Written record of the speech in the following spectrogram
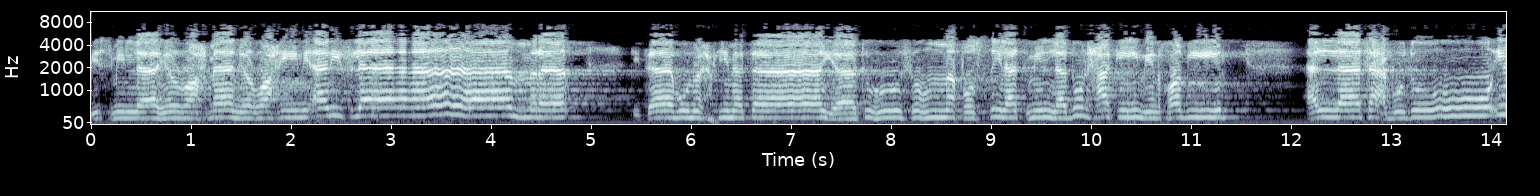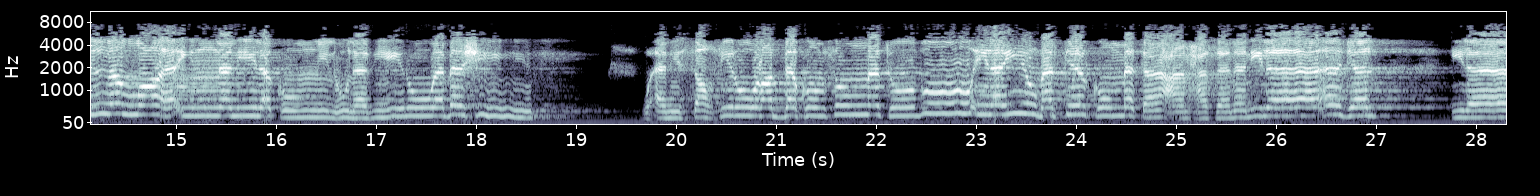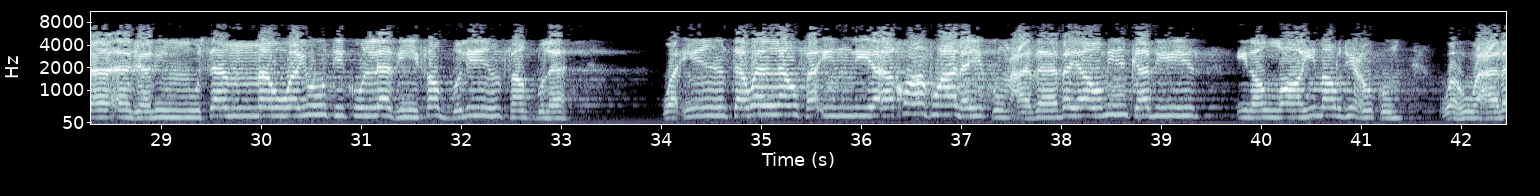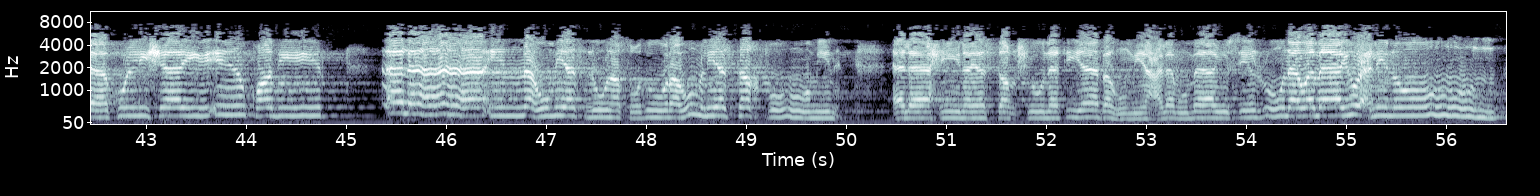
بسم الله الرحمن الرحيم. ألف لام را. كتاب نحكمت آياته ثم فصلت من لدن حكيم خبير. ألا تعبدوا إلا الله إنني لكم منه نذير وبشير. وأن استغفروا ربكم ثم توبوا إليه يمتعكم متاعا حسنا إلى أجل. إلى أجل مسمى ويؤت كل ذي فضل فضله. وإن تولوا فإني أخاف عليكم عذاب يوم كبير. إلى الله مرجعكم وهو على كل شيء قدير. ألا إنهم يثنون صدورهم ليستخفوا منه. ألا حين يستغشون ثيابهم يعلم ما يسرون وما يعلنون.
